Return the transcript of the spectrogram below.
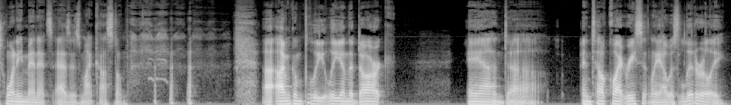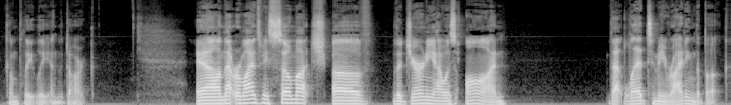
20 minutes, as is my custom. I'm completely in the dark. And uh, until quite recently, I was literally completely in the dark. And that reminds me so much of the journey I was on that led to me writing the book.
